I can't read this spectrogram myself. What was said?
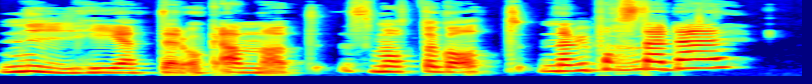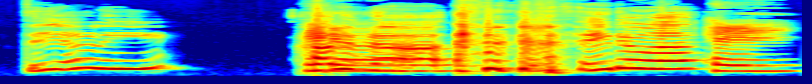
nyheter och annat smått och gott när vi postar där. Det gör ni. Ha det bra. Hej då. Hej.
